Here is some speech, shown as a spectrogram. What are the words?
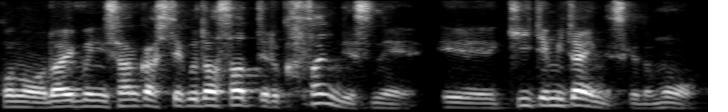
このライブに参加してくださってる方にですね、えー、聞いてみたいんですけども、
